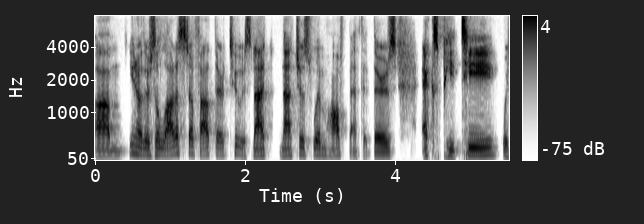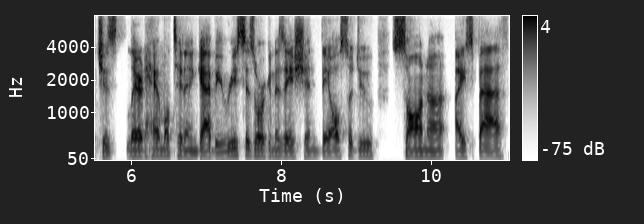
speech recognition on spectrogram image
um, you know, there's a lot of stuff out there too. It's not not just Wim Hof method. There's XPT, which is Laird Hamilton and Gabby Reece's organization. They also do sauna, ice bath,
